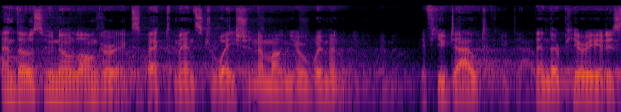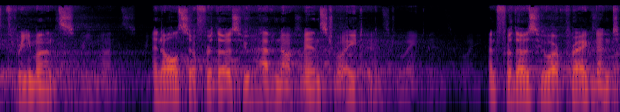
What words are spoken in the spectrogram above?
And those who no longer expect menstruation among your women, if you doubt, then their period is three months. And also for those who have not menstruated. And for those who are pregnant,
